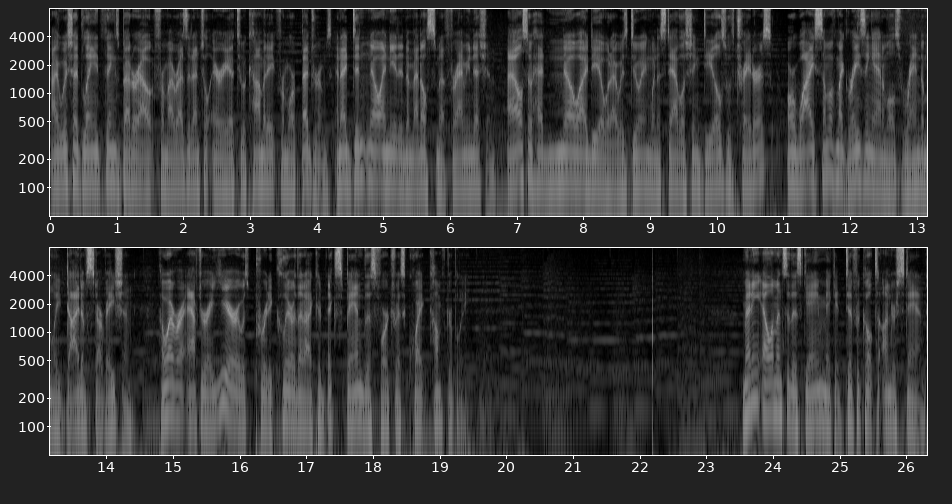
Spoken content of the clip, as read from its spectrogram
I wish I'd laid things better out for my residential area to accommodate for more bedrooms, and I didn't know I needed a metalsmith for ammunition. I also had no idea what I was doing when establishing deals with traders, or why some of my grazing animals randomly died of starvation. However, after a year, it was pretty clear that I could expand this fortress quite comfortably. Many elements of this game make it difficult to understand.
